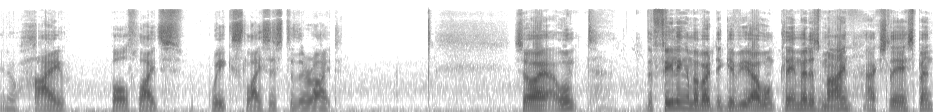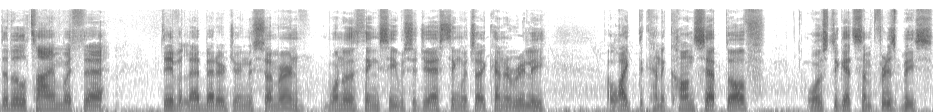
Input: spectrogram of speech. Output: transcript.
you know high ball flights, weak slices to the right. So I won't the feeling I'm about to give you, I won't claim it as mine. Actually, I spent a little time with uh, David Leadbetter during the summer, and one of the things he was suggesting, which I kind of really I liked the kind of concept of, was to get some frisbees.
